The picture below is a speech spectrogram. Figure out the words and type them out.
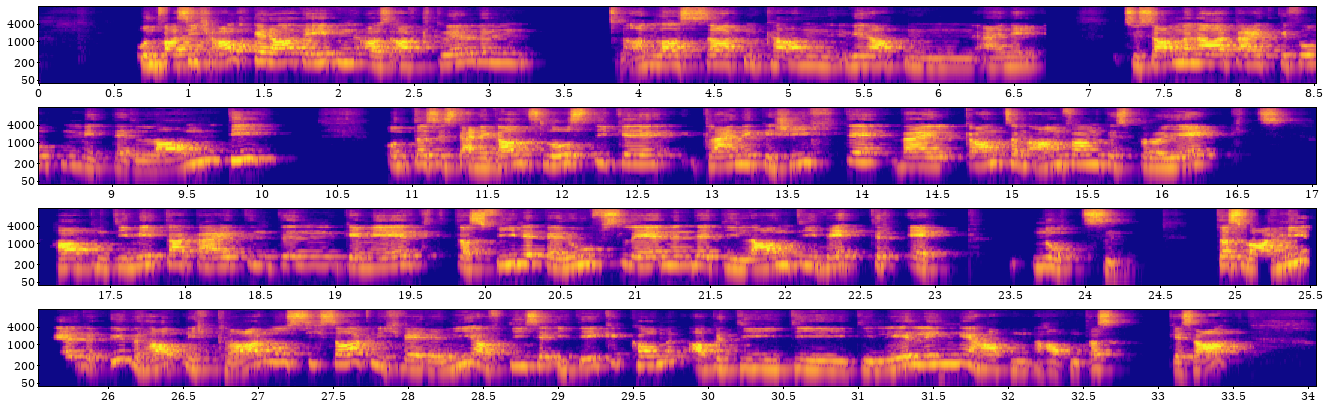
Und was ich auch gerade eben aus aktuellem Anlass sagen kann, wir haben eine Zusammenarbeit gefunden mit der Landi. Und das ist eine ganz lustige kleine Geschichte, weil ganz am Anfang des Projekts haben die Mitarbeitenden gemerkt, dass viele Berufslernende die Landi-Wetter-App nutzen. Das war mir selber überhaupt nicht klar, muss ich sagen. Ich wäre nie auf diese Idee gekommen, aber die, die, die Lehrlinge haben, haben das gesagt.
